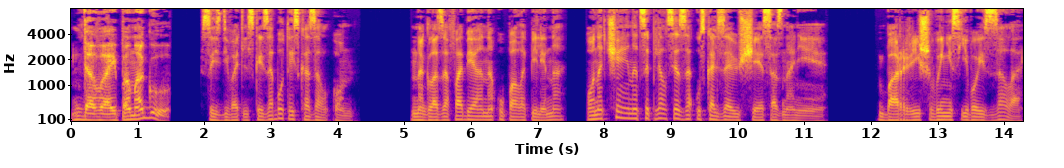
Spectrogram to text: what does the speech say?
«Давай помогу», — с издевательской заботой сказал он. На глаза Фабиана упала пелена, он отчаянно цеплялся за ускользающее сознание. Барриш вынес его из зала,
